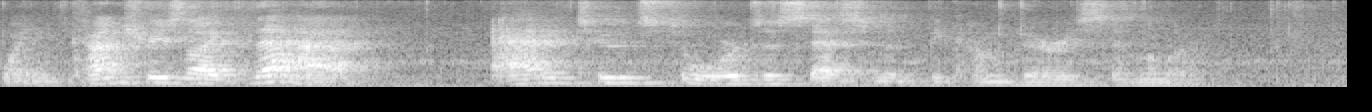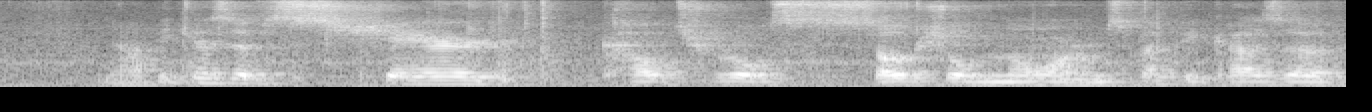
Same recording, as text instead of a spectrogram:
When countries like that, attitudes towards assessment become very similar. Not because of shared cultural, social norms, but because of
